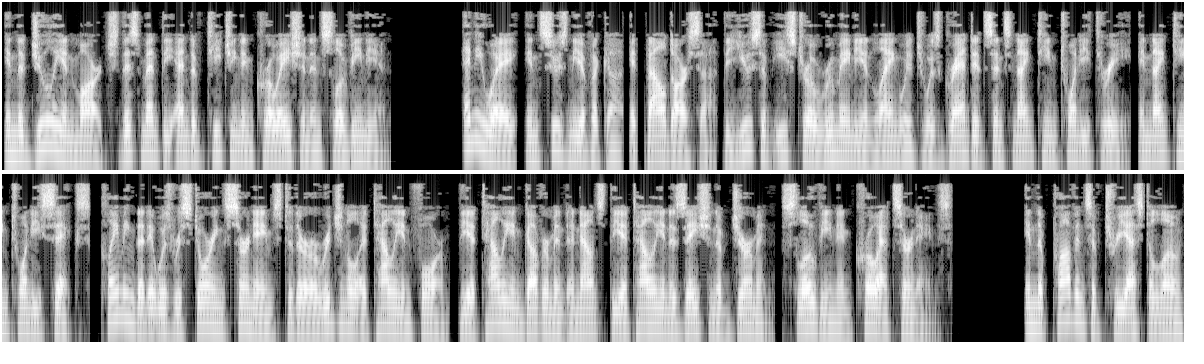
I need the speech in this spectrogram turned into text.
In the Julian March this meant the end of teaching in Croatian and Slovenian. Anyway, in Susnjevica it Valdarsa the use of Istro-Romanian language was granted since 1923. In 1926, claiming that it was restoring surnames to their original Italian form, the Italian government announced the Italianization of German, Slovene and Croat surnames. In the province of Trieste alone,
